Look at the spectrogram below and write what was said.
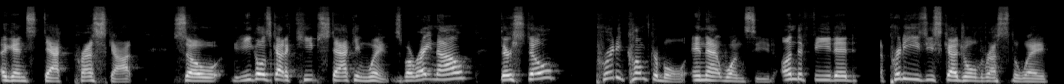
against Dak Prescott. So the Eagles got to keep stacking wins. But right now, they're still pretty comfortable in that one seed, undefeated, a pretty easy schedule the rest of the way.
